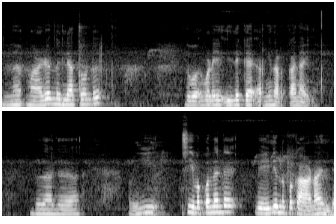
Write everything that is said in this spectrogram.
ഇന്ന് മഴയൊന്നും ഇല്ലാത്തതുകൊണ്ട് ഇവിടെ ഇതിലൊക്കെ ഇറങ്ങി നടക്കാനായി. ഈ ശീമക്കൊന്നന്റെ വേലിയൊന്നും ഇപ്പോൾ കാണാനില്ല.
